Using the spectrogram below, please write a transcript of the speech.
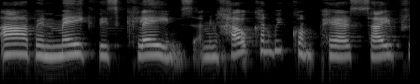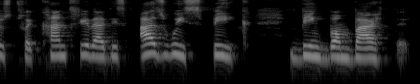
up and make these claims? I mean, how can we compare Cyprus to a country that is, as we speak, being bombarded,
